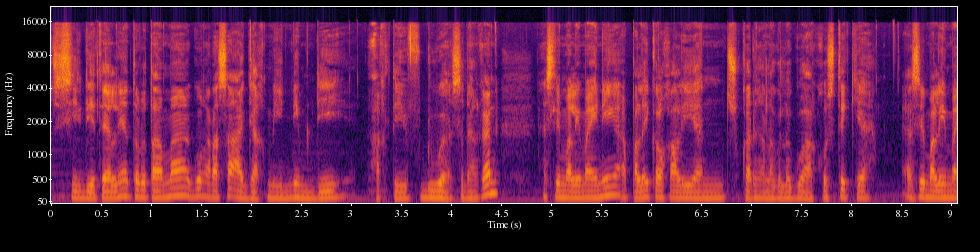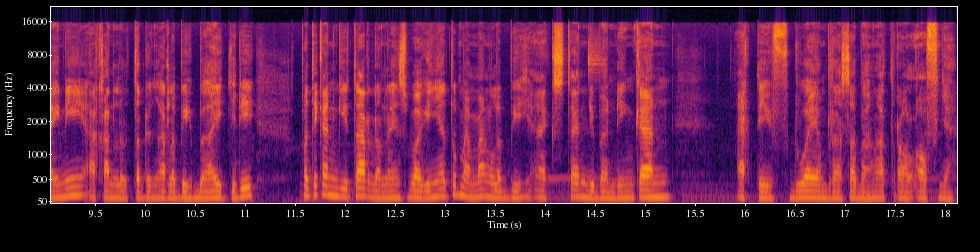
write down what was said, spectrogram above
sisi detailnya terutama gue ngerasa agak minim di Active 2 sedangkan S55 ini apalagi kalau kalian suka dengan lagu-lagu akustik ya S55 ini akan terdengar lebih baik. Jadi petikan gitar dan lain sebagainya tuh memang lebih extend dibandingkan Active 2 yang berasa banget roll off-nya.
